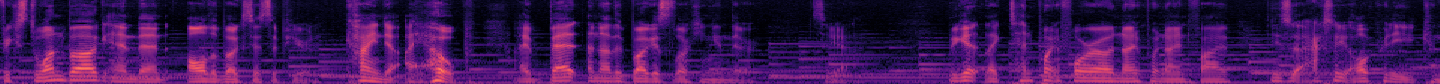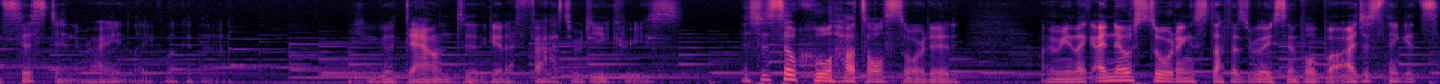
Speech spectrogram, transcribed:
fixed one bug and then all the bugs disappeared. Kinda, I hope. I bet another bug is lurking in there. So yeah. We get like 10.40, 9.95. These are actually all pretty consistent, right? Like look at that. You can go down to get a faster decrease. This is so cool how it's all sorted. I mean like I know sorting stuff is really simple, but I just think it's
